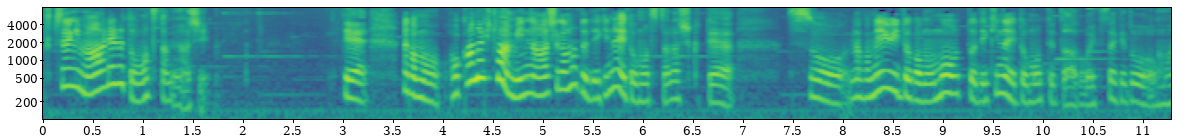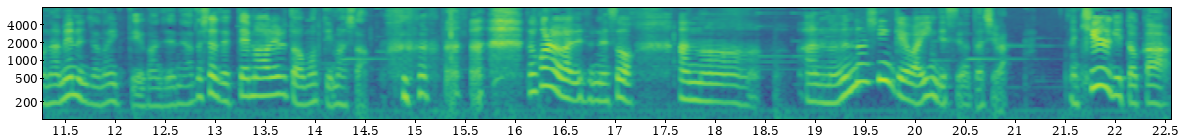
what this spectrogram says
普通に回れると思ってたのよ足。でなんかもう他の人はみんな足がもっとできないと思ってたらしくてそうなんかメイビーとかももっとできないと思ってたとか言ってたけどもう舐めるんじゃないっていう感じでね私は絶対回れるとは思っていました ところがですねそうあのあの運動神経はいいんですよ私は球技とか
